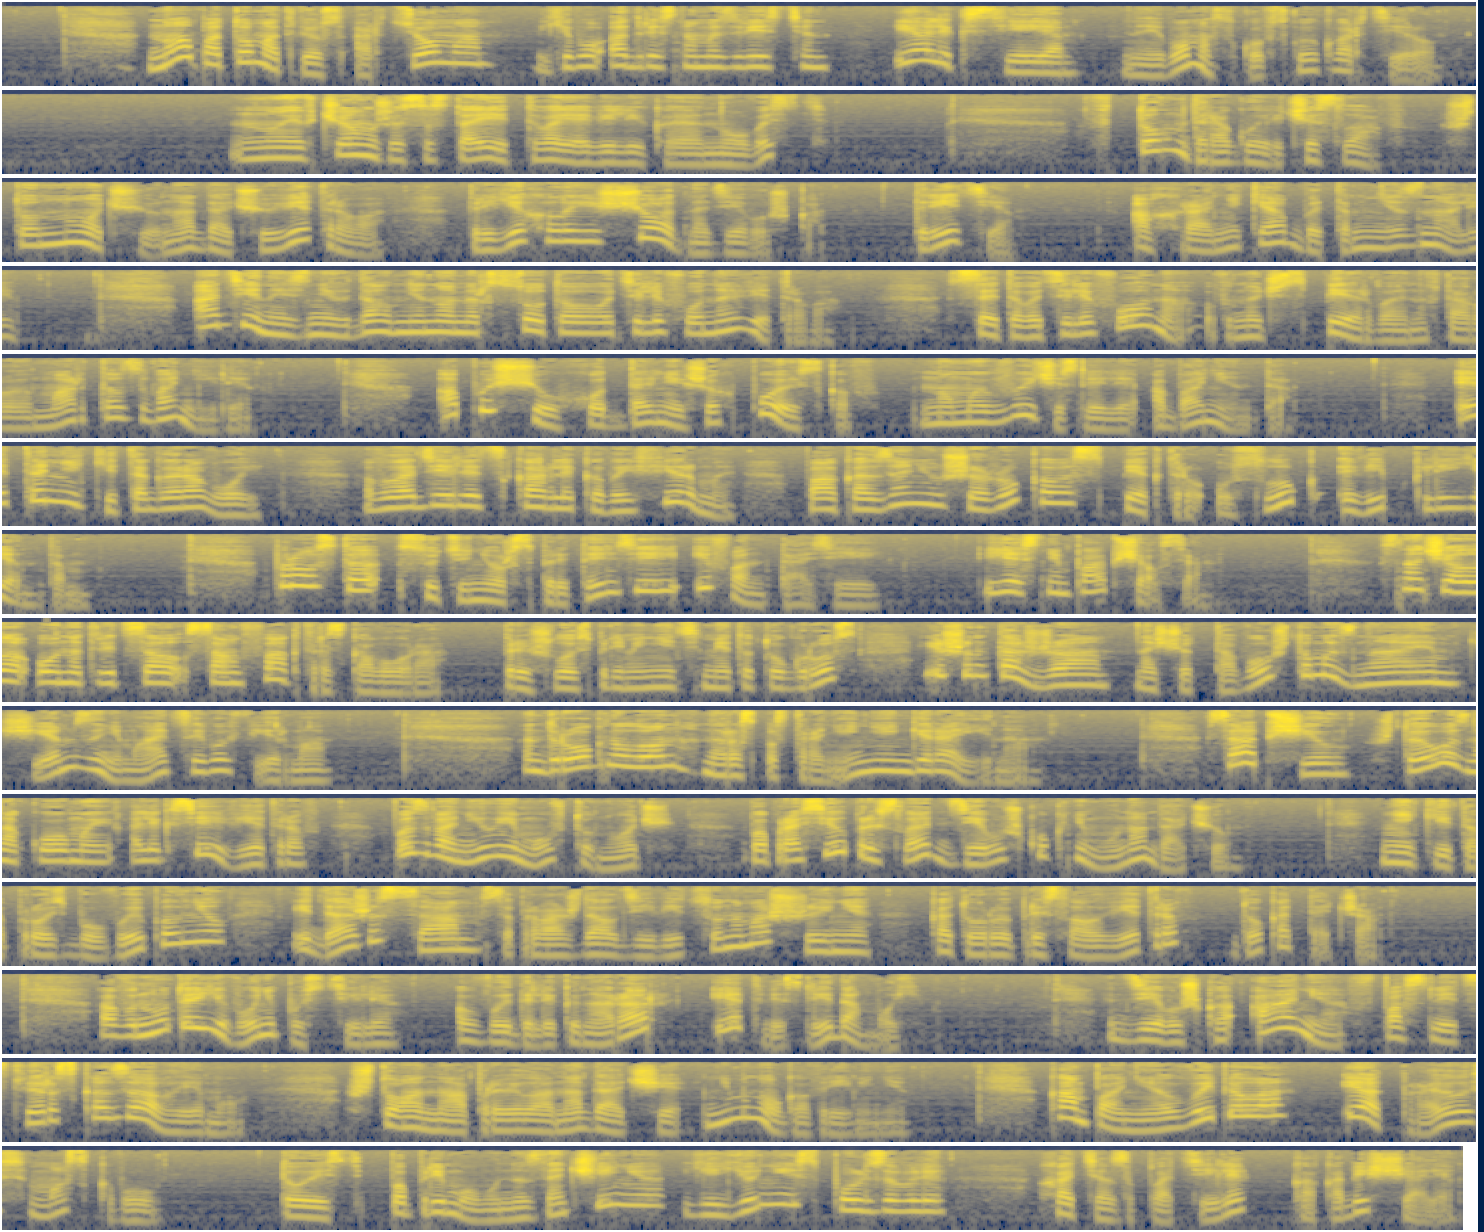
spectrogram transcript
Ну а потом отвез Артема, его адрес нам известен, и Алексея на его московскую квартиру. «Ну и в чем же состоит твоя великая новость?» «В том, дорогой Вячеслав, что ночью на дачу Ветрова приехала еще одна девушка, третья. Охранники об этом не знали. Один из них дал мне номер сотового телефона Ветрова. С этого телефона в ночь с 1 на 2 марта звонили. Опущу ход дальнейших поисков, но мы вычислили абонента. Это Никита Горовой, владелец карликовой фирмы по оказанию широкого спектра услуг VIP-клиентам. Просто сутенер с претензией и фантазией. Я с ним пообщался. Сначала он отрицал сам факт разговора, Пришлось применить метод угроз и шантажа насчет того, что мы знаем, чем занимается его фирма. Дрогнул он на распространение героина. Сообщил, что его знакомый Алексей Ветров позвонил ему в ту ночь, попросил прислать девушку к нему на дачу. Никита просьбу выполнил и даже сам сопровождал девицу на машине, которую прислал Ветров до коттеджа. Внутрь его не пустили, выдали гонорар и отвезли домой. Девушка Аня впоследствии рассказала ему, что она провела на даче немного времени. Компания выпила и отправилась в Москву. То есть по прямому назначению ее не использовали, хотя заплатили, как обещали.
